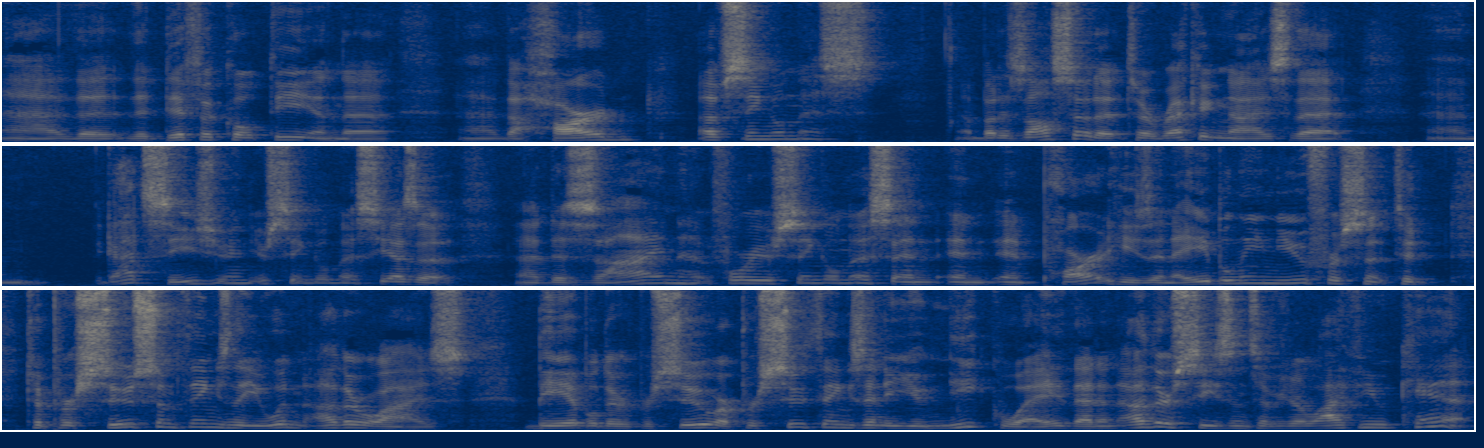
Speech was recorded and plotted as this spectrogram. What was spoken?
uh, the the difficulty and the uh, the hard of singleness, but is also to, to recognize that um, God sees you in your singleness. He has a, a design for your singleness, and, and in part, He's enabling you for to to pursue some things that you wouldn't otherwise be able to pursue or pursue things in a unique way that in other seasons of your life you can't.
